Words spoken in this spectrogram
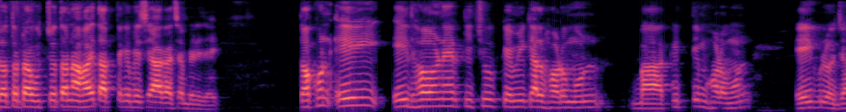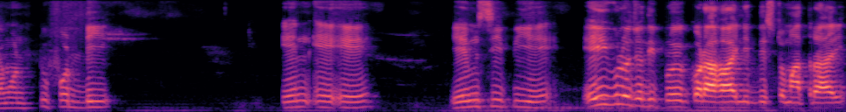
যতটা উচ্চতা না হয় তার থেকে বেশি আগাছা বেড়ে যায়। তখন এই এই ধরনের কিছু কেমিক্যাল হরমোন বা কৃত্রিম হরমোন এইগুলো যেমন two four D N A NAA MCPA এইগুলো যদি প্রয়োগ করা হয় নির্দিষ্ট মাত্রায়,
